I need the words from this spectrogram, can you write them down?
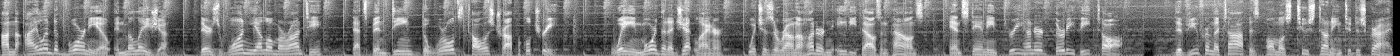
On the island of Borneo in Malaysia, there's one yellow Meranti that's been deemed the world's tallest tropical tree. Weighing more than a jetliner, which is around 180,000 pounds, and standing 330 feet tall. The view from the top is almost too stunning to describe.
